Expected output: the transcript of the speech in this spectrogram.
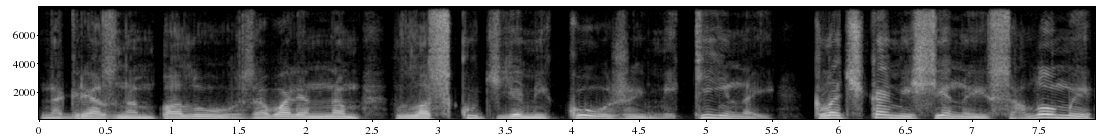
На грязном полу, заваленном лоскутьями кожи, мекиной, клочками сена и соломы,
